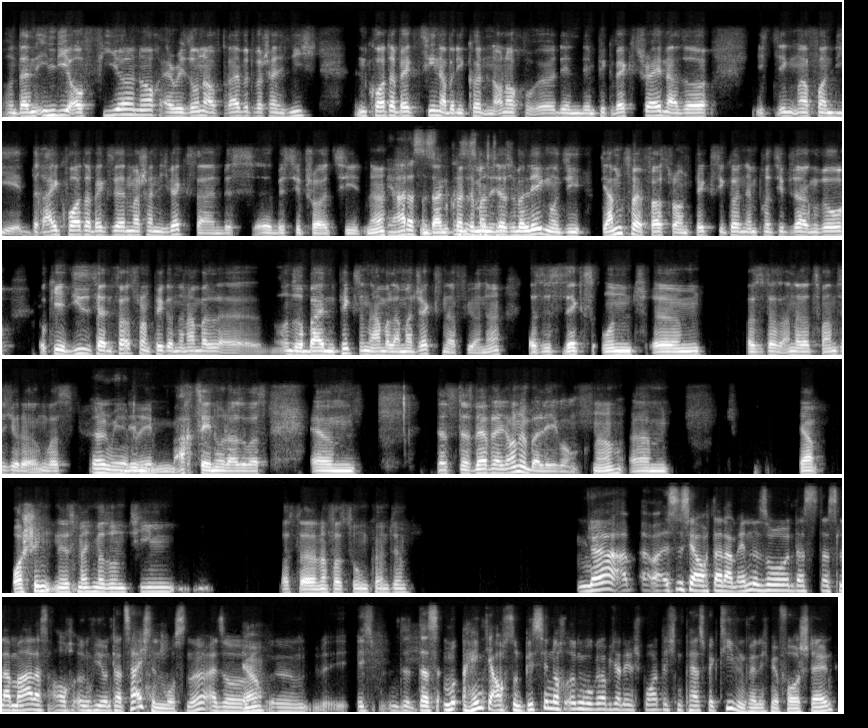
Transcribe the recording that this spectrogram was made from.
und dann Indy auf vier noch, Arizona auf drei wird wahrscheinlich nicht einen Quarterback ziehen, aber die könnten auch noch äh, den, den Pick wegtraden. Also ich denke mal, von die drei Quarterbacks werden wahrscheinlich weg sein, bis, äh, bis Detroit zieht. Ne? ja, das Und ist dann das könnte ist man sich richtig. das überlegen. Und sie, sie haben zwei First-Round-Picks. Sie können im Prinzip sagen, so, okay, dieses Jahr ein First-Round-Pick und dann haben wir äh, unsere beiden Picks und dann haben wir Lamar Jackson dafür. Ne? Das ist sechs und ähm, was ist das andere, 20 oder irgendwas? Irgendwie dem 18 oder sowas. Ähm, das das wäre vielleicht auch eine Überlegung. Ne? Ähm, ja, Washington ist manchmal so ein Team, was da noch was tun könnte. Ja, ab- aber es ist ja auch dann am Ende so, dass, dass Lamar das auch irgendwie unterzeichnen muss, ne? Also Ja. ähm, ich, das hängt ja auch so ein bisschen noch irgendwo, glaube ich, an den sportlichen Perspektiven, könnte ich mir vorstellen.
